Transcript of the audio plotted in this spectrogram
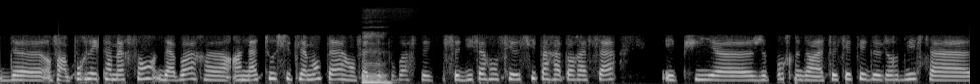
De, enfin pour les commerçants d'avoir euh, un atout supplémentaire en fait de mmh. pouvoir se, se, différencier aussi par rapport à ça et puis je pense que dans la société d'aujourd'hui ça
